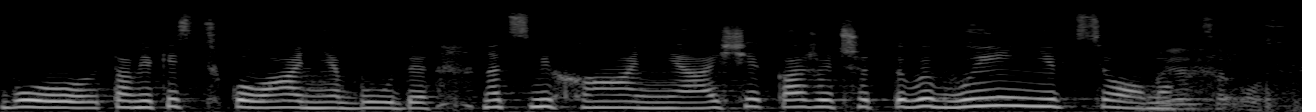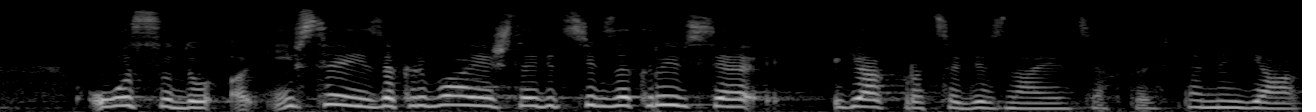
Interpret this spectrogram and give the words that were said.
бо там якесь цькування буде, надсміхання, а ще кажуть, що ви винні в цьому Бояться осуду. осуду, і все, і закриваєшся, від всіх закрився. Як про це дізнається хтось? Та ніяк.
